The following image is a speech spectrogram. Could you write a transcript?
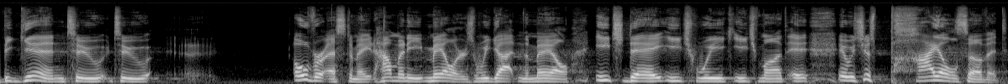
begin to, to overestimate how many mailers we got in the mail each day, each week, each month. It, it was just piles of it,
